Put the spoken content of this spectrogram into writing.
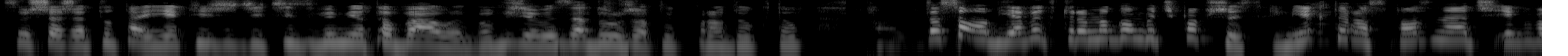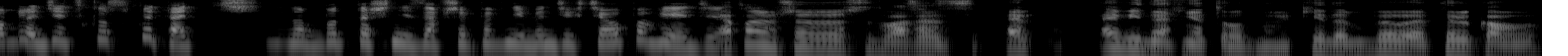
słyszę, że tutaj jakieś dzieci zwymiotowały, bo wzięły za dużo tych produktów. To są objawy, które mogą być po wszystkim. Jak to rozpoznać? Jak w ogóle dziecko spytać? No bo też nie zawsze pewnie będzie chciał powiedzieć. Ja powiem szczerze, że sytuacja jest e- ewidentnie trudna. Kiedy były tylko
